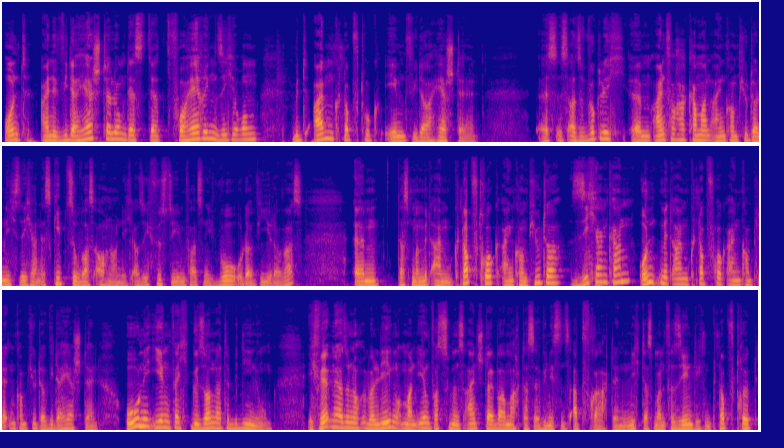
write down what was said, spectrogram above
und eine Wiederherstellung des, der vorherigen Sicherung mit einem Knopfdruck eben wieder herstellen. Es ist also wirklich ähm, einfacher kann man einen Computer nicht sichern. Es gibt sowas auch noch nicht. Also ich wüsste jedenfalls nicht wo oder wie oder was dass man mit einem Knopfdruck einen Computer sichern kann und mit einem Knopfdruck einen kompletten Computer wiederherstellen, ohne irgendwelche gesonderte Bedienung. Ich werde mir also noch überlegen, ob man irgendwas zumindest einstellbar macht, dass er wenigstens abfragt. Denn nicht, dass man versehentlich einen Knopf drückt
